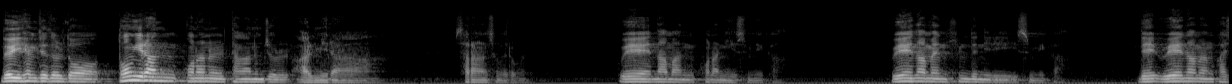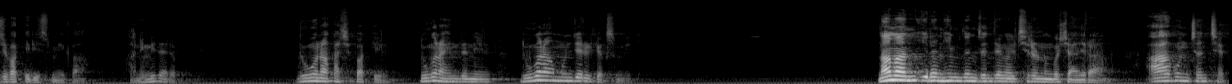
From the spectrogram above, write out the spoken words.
너희 형제들도 동일한 고난을 당하는 줄 알미라. 사랑하는 성도 여러분, 왜 나만 고난이 있습니까? 왜 나만 힘든 일이 있습니까? 내, 왜 나만 가시밭길이 있습니까? 아닙니다, 여러분. 누구나 가시밭길, 누구나 힘든 일, 누구나 문제를 겪습니다. 나만 이런 힘든 전쟁을 치르는 것이 아니라 아군 전체가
